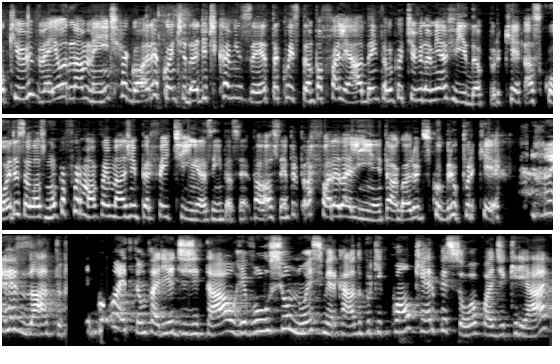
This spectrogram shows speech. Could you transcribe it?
o que me veio na mente agora é a quantidade de camiseta com estampa falhada, então, que eu tive na minha vida, porque as cores, elas nunca formavam a imagem perfeitinha, assim, tá, tava sempre para fora da linha, então agora eu descobri o porquê. Exato. E como a estamparia digital revolucionou esse mercado, porque qualquer pessoa pode criar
